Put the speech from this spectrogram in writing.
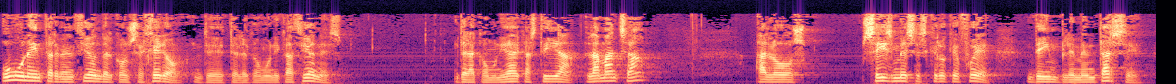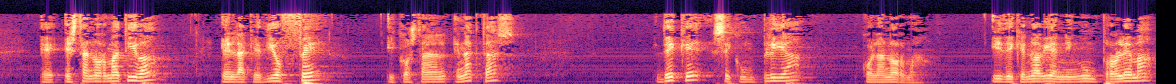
Hubo una intervención del consejero de Telecomunicaciones de la Comunidad de Castilla-La Mancha a los seis meses, creo que fue, de implementarse eh, esta normativa en la que dio fe, y consta en actas, de que se cumplía con la norma y de que no había ningún problema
